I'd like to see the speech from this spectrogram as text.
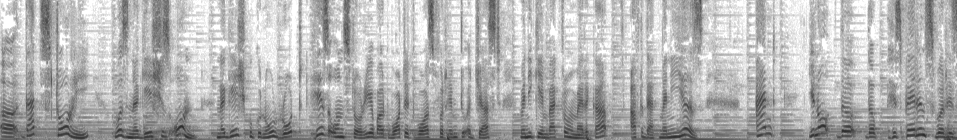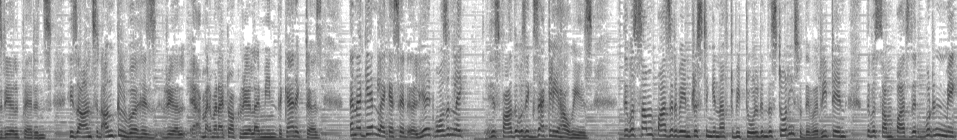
uh, that story was Nagesh's own Nagesh Kukunoor wrote his own story about what it was for him to adjust when he came back from America after that many years. And you know the the his parents were his real parents. His aunts and uncle were his real when i talk real i mean the characters. And again like i said earlier it wasn't like his father was exactly how he is. There were some parts that were interesting enough to be told in the story so they were retained. There were some parts that wouldn't make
